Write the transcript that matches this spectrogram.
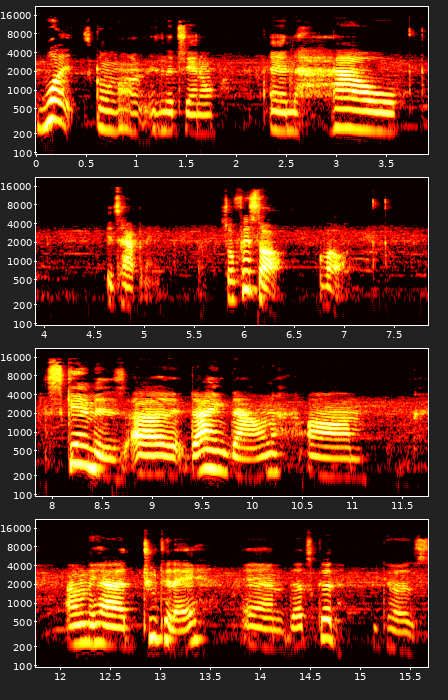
What's going on in the channel and how it's happening. So first off, of all, scam is uh, dying down. Um, I only had two today, and that's good because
